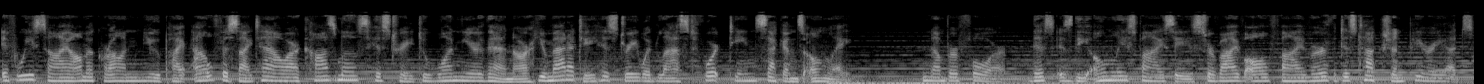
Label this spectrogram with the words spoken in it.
If we psi omicron mu pi alpha psi tau our cosmos history to one year then our humanity history would last 14 seconds only. Number 4. This is the only species survive all five Earth destruction periods.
